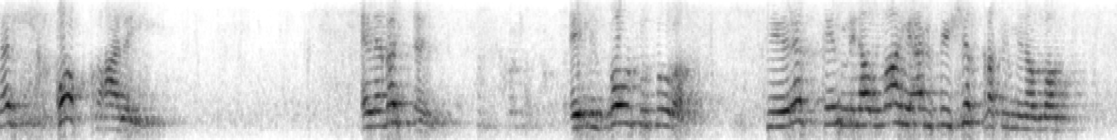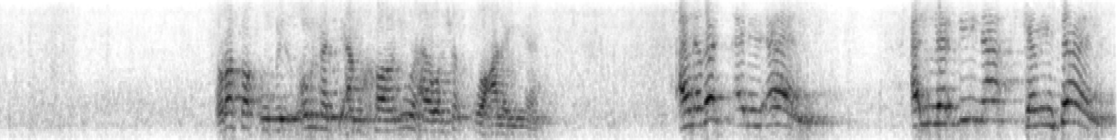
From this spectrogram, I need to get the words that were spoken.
فاشقق عليهم. إلى مسأل الإثبات صورة في رفق من الله أم في شقة من الله؟ رفقوا بالأمة أم خانوها وشقوا عليها. أنا بسأل الآن الذين كمثال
